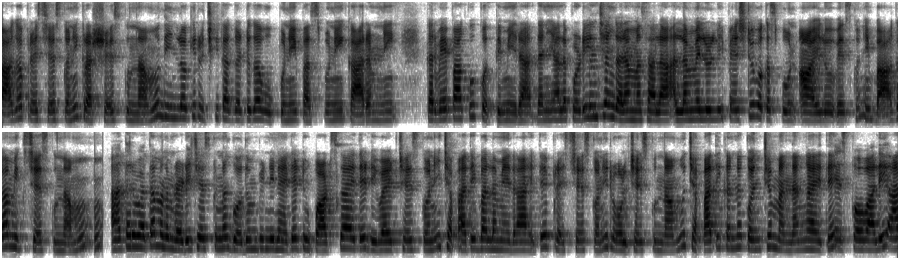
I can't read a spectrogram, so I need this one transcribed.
బాగా ప్రెస్ చేసుకొని క్రష్ చేసుకుందాము. దీనిలోకి రుచికి తగ్గట్టుగా ఉప్పుని పసుపుని కారంని కరివేపాకు కొత్తిమీర ధనియాల పొడి కొంచెం గరం మసాలా అల్లం వెల్లుల్లి పేస్ట్ ఒక స్పూన్ ఆయిల్ వేసుకొని బాగా మిక్స్ చేసుకుందాము. ఆ తర్వాత మనం రెడీ చేసుకున్న గోధుమ పిండిని అయితే టూ పార్ట్స్గా అయితే డివైడ్ చేసుకొని చపాతీ బల్ల మీద అయితే ప్రెస్ చేసుకొని రోల్ చేసుకుందాము. చపాతీ కన్నా కొంచెం మందంగా అయితే వేసుకోవాలి. ఆ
